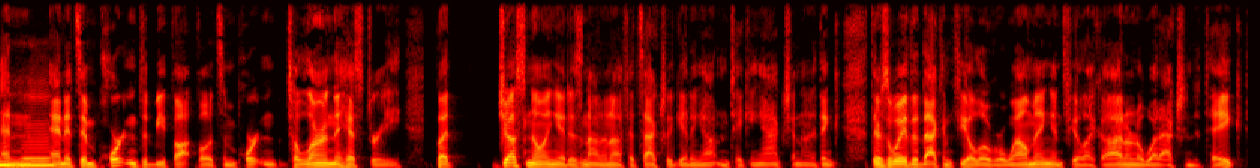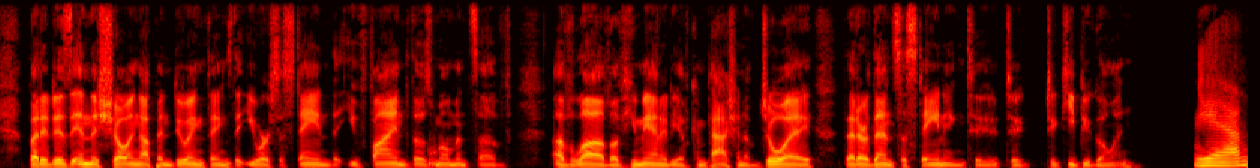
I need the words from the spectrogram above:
And Mhm. and it's important to be thoughtful. It's important to learn the history, but just knowing it is not enough. It's actually getting out and taking action. And I think there's a way that that can feel overwhelming and feel like, oh, I don't know what action to take. But it is in the showing up and doing things that you are sustained, that you find those moments of of love, of humanity, of compassion, of joy that are then sustaining to to to keep you going. Yeah,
